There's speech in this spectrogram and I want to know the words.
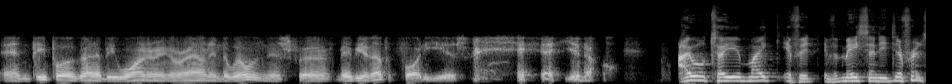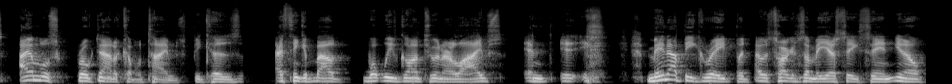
and people are going to be wandering around in the wilderness for maybe another 40 years you know i will tell you mike if it if it makes any difference i almost broke down a couple times because i think about what we've gone through in our lives and it, it may not be great but i was talking to somebody yesterday saying you know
